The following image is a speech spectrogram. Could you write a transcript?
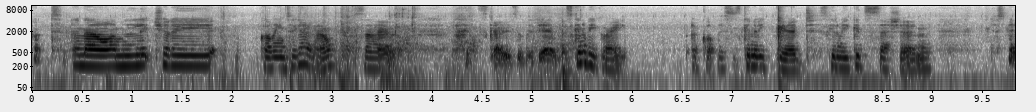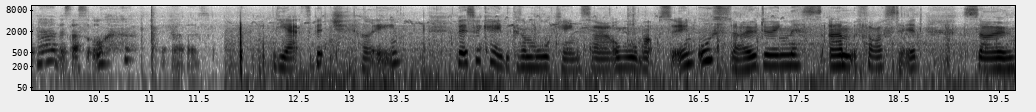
that. And now I'm literally coming to go now. So go to the gym. It's going to be great. I've got this. It's going to be good. It's going to be a good session. Just a bit nervous, that's all. nervous. Yeah, it's a bit chilly. But it's okay because I'm walking, so I'll warm up soon. Also, doing this um, fasted, so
